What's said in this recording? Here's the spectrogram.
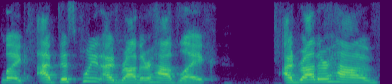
Like at this point, I'd rather have like, I'd rather have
